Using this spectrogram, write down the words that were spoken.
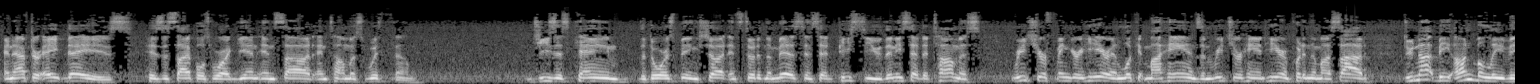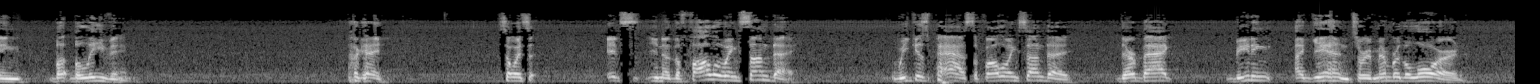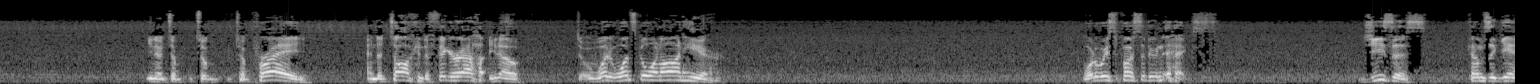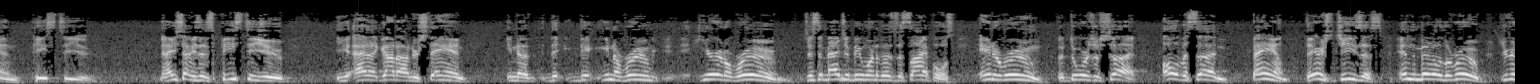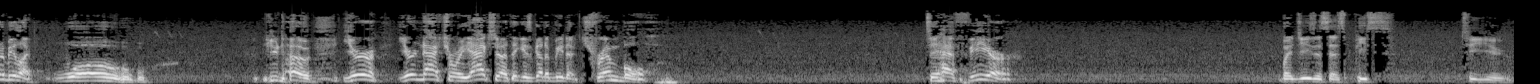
And after eight days, his disciples were again inside and Thomas with them. Jesus came, the doors being shut, and stood in the midst and said, Peace to you. Then he said to Thomas, Reach your finger here and look at my hands, and reach your hand here and put it into my side. Do not be unbelieving, but believing. Okay. So it's, it's, you know, the following Sunday, week has passed, the following Sunday, they're back meeting again to remember the Lord. You know, to, to, to pray and to talk and to figure out, you know, what, what's going on here. What are we supposed to do next? Jesus comes again, peace to you. Now, each time he says peace to you, you got to understand, you know, the, the, in a room, you're in a room. Just imagine being one of those disciples in a room, the doors are shut. All of a sudden, bam, there's Jesus in the middle of the room. You're going to be like, whoa. You know, your your natural reaction, I think, is going to be to tremble, to have fear. But Jesus says, "Peace to you."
